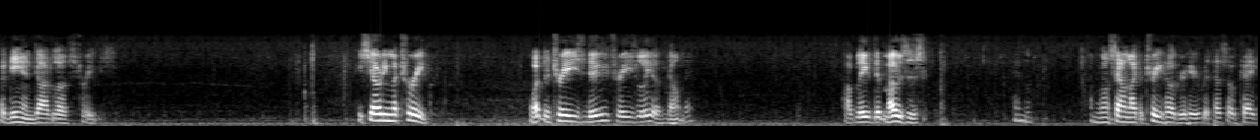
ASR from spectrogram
Again, God loves trees. He showed him a tree. What do trees do? Trees live, don't they? I believe that Moses, and I'm going to sound like a tree hugger here, but that's okay.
